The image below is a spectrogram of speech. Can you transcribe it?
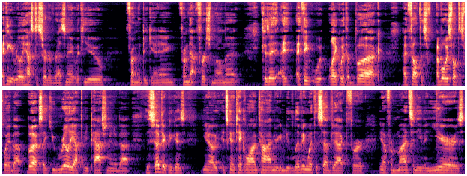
I think it really has to sort of resonate with you from the beginning, from that first moment. Because I, I, I think w- like with a book, I felt this. I've always felt this way about books. Like you really have to be passionate about the subject because you know it's going to take a long time. You're going to be living with the subject for you know for months and even years.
